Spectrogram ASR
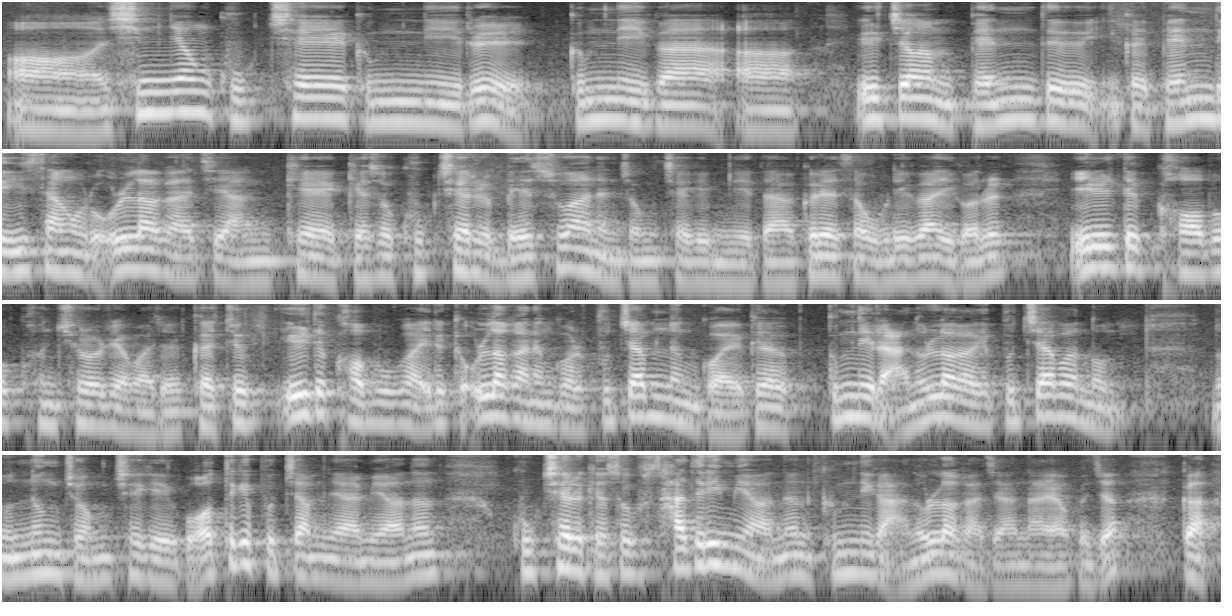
어 10년 국채 금리를 금리가 어, 일정한 밴드, 그러니까 밴드 이상으로 올라가지 않게 계속 국채를 매수하는 정책입니다. 그래서 우리가 이거를 일드 커브 컨트롤이라고 하죠. 그러니까 즉 일드 커브가 이렇게 올라가는 걸 붙잡는 거예요. 그러니까 금리를 안 올라가게 붙잡아 놓, 놓는 정책이고 어떻게 붙잡냐면은 국채를 계속 사들이면은 금리가 안 올라가잖아요. 그죠? 그러니까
